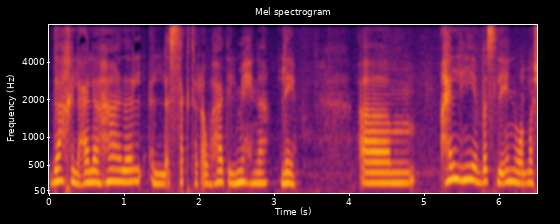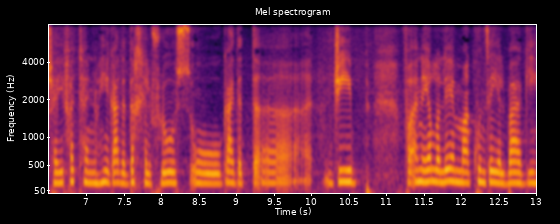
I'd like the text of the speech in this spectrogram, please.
داخل على هذا ال- ال sector أو هذه المهنة ليه؟ هل هي بس لأنه والله شايفتها إنه هي قاعدة تدخل فلوس وقاعدة آه، تجيب فأنا يلا ليه ما أكون زي الباقي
